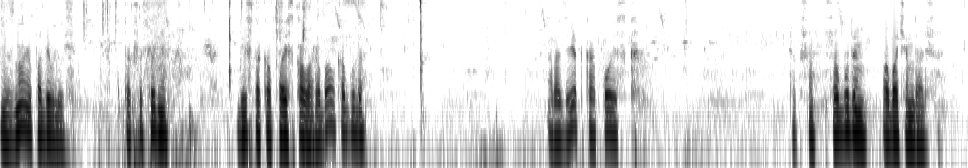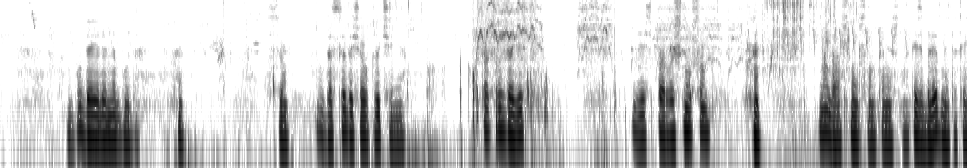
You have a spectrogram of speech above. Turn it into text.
Не знаю, подивлюсь. Так що сьогодні більш така поискова рибалка буде. Розвідка, поиск. Так що, що будемо, побачимо далі. Буде или не буде. Все. До следующего включения. Так, друзья, есть. Есть первый шнурсон. Ну да, шнурсон, конечно. Якийсь бледный такой.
